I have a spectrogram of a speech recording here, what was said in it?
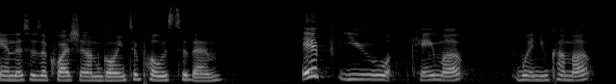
And this is a question I'm going to pose to them. If you came up, when you come up,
